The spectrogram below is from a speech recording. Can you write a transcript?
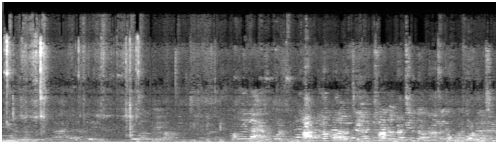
নিয়ে যাবে পাতলা ঠান্ডা ছিল তখন গরম ছিল।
